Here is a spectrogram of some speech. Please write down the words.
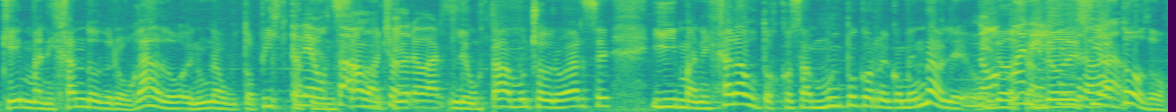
que manejando drogado en una autopista Le gustaba mucho que drogarse. le gustaba mucho drogarse y manejar autos, cosa muy poco recomendable. No y, lo, y manejen lo decía drogado. todo.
